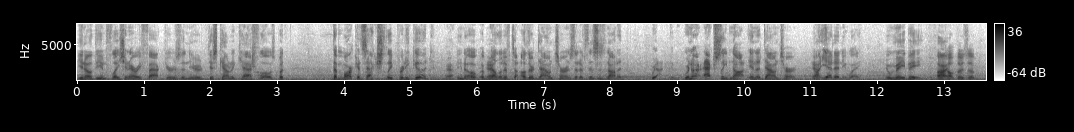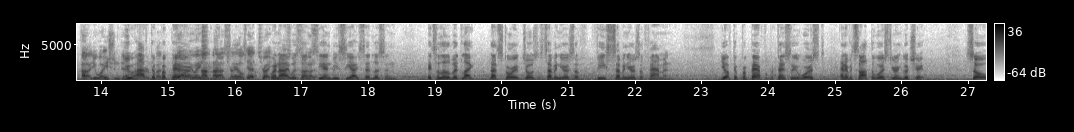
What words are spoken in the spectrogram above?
you know, the inflationary factors and your discounted cash flows, but the market's actually pretty good, Yeah. you know, Yeah. relative to other downturns, that if this is not a, we're- we're not actually not in a downturn, not yet anyway. It may be. All right. No, there's a valuation uh, you downturn, have to prepare- Valuation not, not downturn. sales Yeah, that's right. When I was on CNBC, I said, listen, it's a little bit like that story of Joseph, seven years of feast, seven years of famine. You have to prepare for potentially the worst, and if it's not the worst, you're in good shape. So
